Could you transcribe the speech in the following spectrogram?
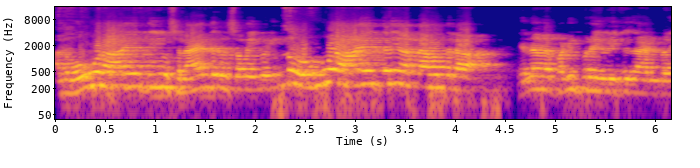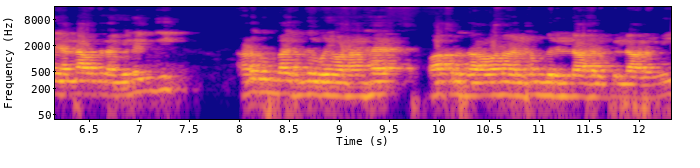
அந்த ஒவ்வொரு ஆயத்தையும் சில ஆயத்துகள் சொல்ல இன்னும் ஒவ்வொரு ஆயத்திலையும் அல்லாஹத்துல என்னென்ன படிப்புரை இருக்குதா என்பதை அல்லாஹத்துல விளங்கி நடக்கும் இருந்து புரிவானாக வாக்குறு தாவான அலமதுல்லாஹ் ரபில் அலமி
